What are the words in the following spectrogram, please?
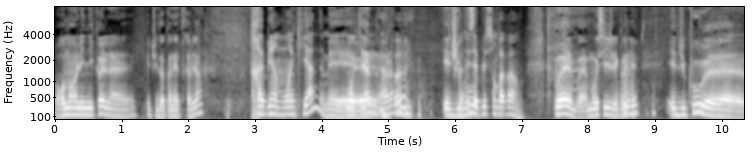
Romain Oli Nicole, que tu dois connaître très bien. Très bien, moins qu'Yann, mais Moins qu'Yann, un voilà. peu. Et Je du connaissais coup, plus son papa. moi. ouais, bah, moi aussi je l'ai connu. Et du coup, euh,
